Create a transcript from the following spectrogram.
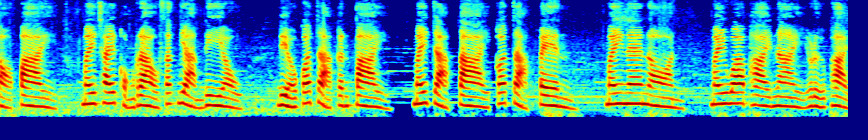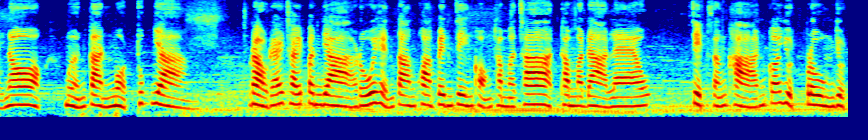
ต่อไป ไม่ใช่ของเราสักอย่างเดียว เดี๋ยวก็จากกันไป ไม่จากตายก็จากเป็น ไม่แน่นอน ไม่ว่าภายในหรือภายนอกเหมือนกันหมดทุกอย่าง เราได้ใช้ปัญญารู้เห็นตามความเป็นจริงของธรรมชาติ ธรรมดาแล้ว จิตสังขารก็หยุดปรุงหยุด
